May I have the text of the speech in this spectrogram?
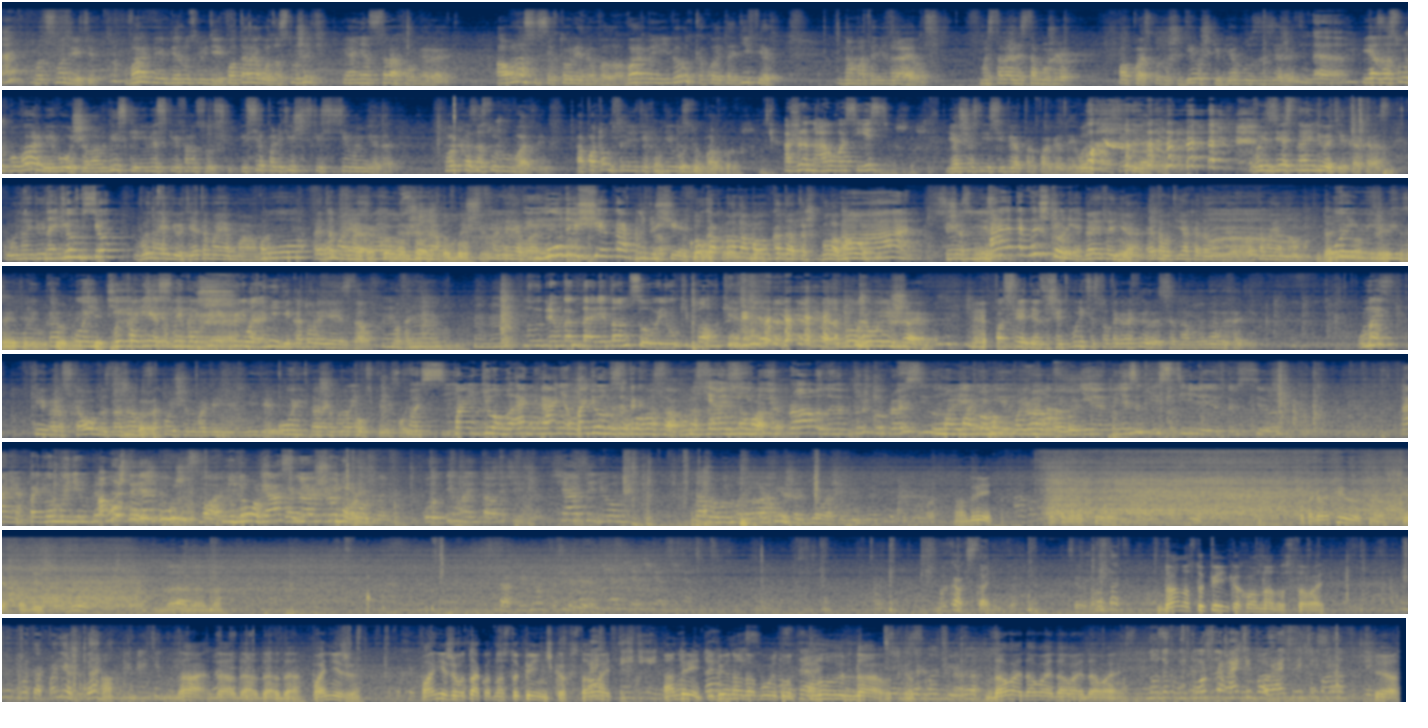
А? Вот смотрите, в армии берут людей полтора года служить, и они от страха умирают. А у нас, если в то время было, в армию не берут какой-то дефект, нам это не нравилось. Мы старались там уже попасть, потому что девушки меня будут зазирать. Да. Я за службу в армии выучил английский, немецкий и французский. И все политические системы мира. Только за службу в армии. А потом среди этих людей выступал. А жена у вас есть? Я сейчас не себя проповедую. Вы спросили, я ответил. Вы здесь найдете как раз. Вы найдете. Найдем все. Вы найдете. Это моя мама. О, это вот, моя пожалуйста. жена будущего. Это я в армии. Будущее как будущее? Ну, как она мол- когда-то ж была моложе. А, Сейчас мне- а это вы что ли? Да, это я. Это вот я когда уверовал. Это моя мама. Дали Ой, вам ой, за, ой, за это ой, какой Интересный мужчина. вот книги, которые я издал. Вот они. Ну вы прям как Дарья Донцова, елки-палки. Понимаете, мы уже уезжаем. Последнее, значит, выйти, сфотографироваться на, на выходе. У Мы- нас Кемеровская область должна быть Да. закончена в этой неделе. Ой, ой. Томск переходим. Спасибо. Пойдем, Аня, пойдем нас Я не собака. имею права, но я бы тоже попросила. Ну, я пойдем, не имею права. Мне, меня закрестили это все. Аня, пойдем выйдем. А может я тоже с вами? Ну, Может, ясно, конечно, что не можно. Вот, где мои тапочки? Сейчас идем. Чтобы Тапки мои. афиша, где ваша библиотека была? Андрей, фотографируешь? Фотографируешь нас всех вот здесь? Да, да, да. Так, идем поскорее. Мы как станем-то? Сережа, вот так? Да, на ступеньках вам надо вставать. Ну, Вот так, пониже, да? А, да, да, да, да, да. Пониже. Пониже вот так вот на ступенечках иди Андрей, тебе вниз. надо будет вот, Да. ну да, вот. как- Давай, давай, давай, давай. Ну так вы тоже давайте, поворачивайтесь. Сейчас.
